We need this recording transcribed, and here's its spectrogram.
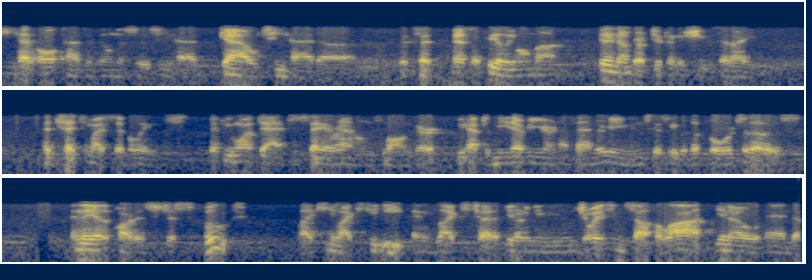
he had all kinds of illnesses. He had gout. He had uh, it said mesothelioma. He had a number of different issues. And I had said to my siblings, if we want Dad to stay around longer, we have to meet every year and have family reunions because he would look forward to those. And the other part is just food like he likes to eat and he likes to you know what I mean he enjoys himself a lot you know and uh,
